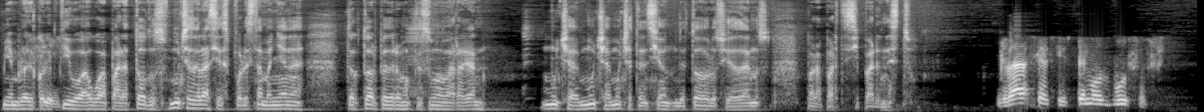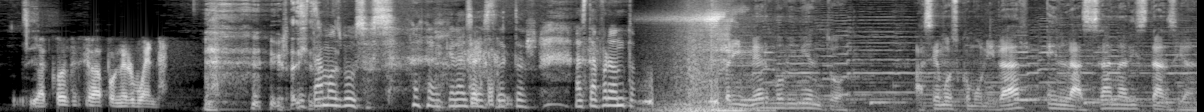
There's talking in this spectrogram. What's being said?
miembro del colectivo Agua para Todos. Muchas gracias por esta mañana, doctor Pedro Moctezuma Barragán mucha, mucha, mucha atención de todos los ciudadanos para participar en esto. Gracias y estemos buzos. La cosa se va a poner buena. Estamos buzos. Gracias, doctor. Hasta pronto. Primer movimiento. Hacemos comunidad en la sana distancia.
